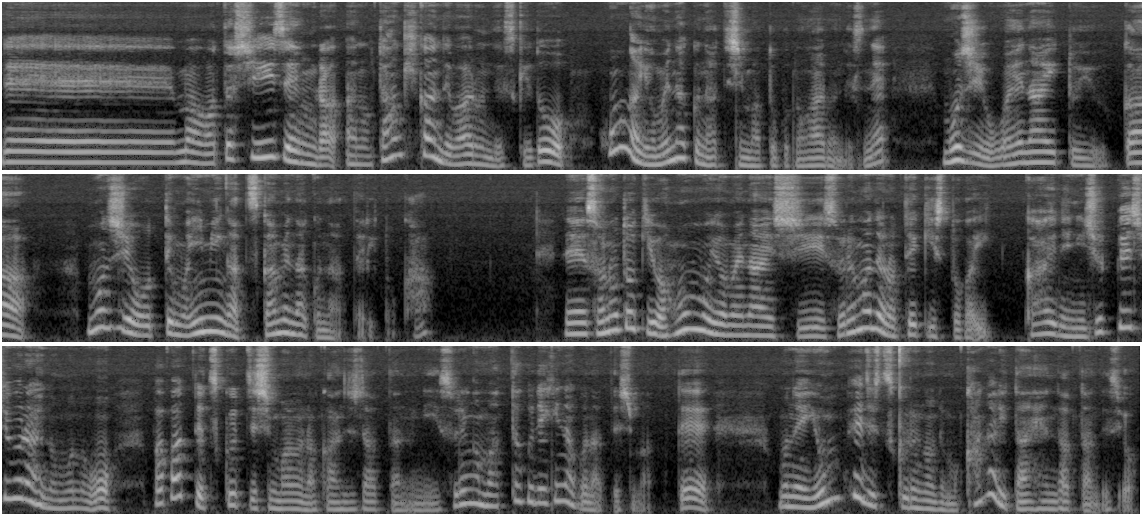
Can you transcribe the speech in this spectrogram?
で、まあ私以前あの短期間ではあるんですけど、本が読めなくなってしまったことがあるんですね。文字を追えないというか、文字を追っても意味がつかめなくなったりとか。で、その時は本も読めないし、それまでのテキストが1回で20ページぐらいのものをパパって作ってしまうような感じだったのに、それが全くできなくなってしまって、もうね、4ページ作るのでもかなり大変だったんですよ。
